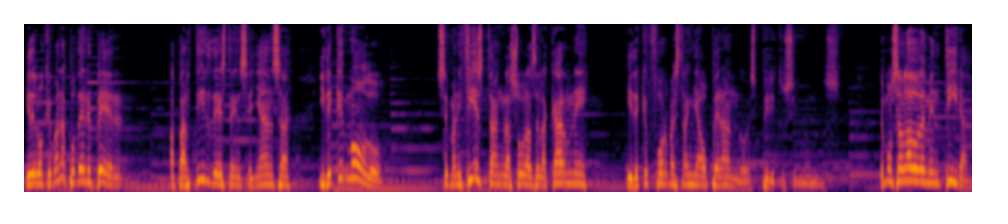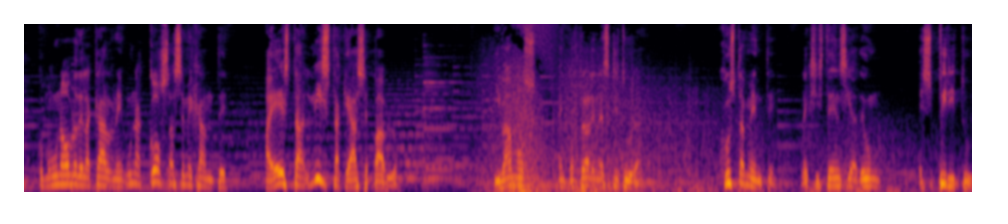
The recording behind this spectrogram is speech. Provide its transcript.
y de lo que van a poder ver a partir de esta enseñanza y de qué modo se manifiestan las obras de la carne y de qué forma están ya operando espíritus inmundos. Hemos hablado de mentira como una obra de la carne, una cosa semejante a esta lista que hace Pablo. Y vamos a encontrar en la escritura justamente la existencia de un espíritu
